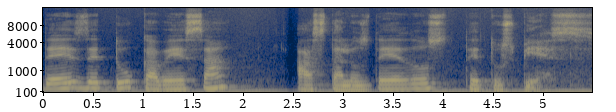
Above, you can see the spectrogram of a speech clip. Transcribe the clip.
desde tu cabeza hasta los dedos de tus pies.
